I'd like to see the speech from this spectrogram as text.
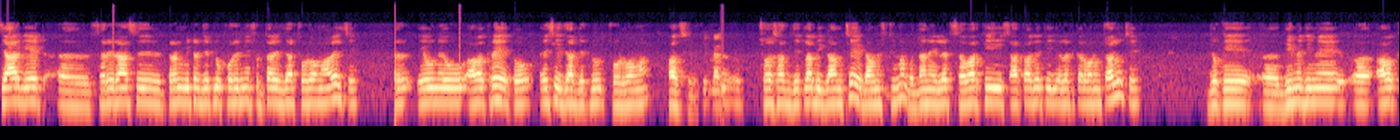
ચાર ગેટ સરેરાશ ત્રણ મીટર જેટલું ખોરીને સુડતાલીસ હજાર છોડવામાં આવેલ છે. એવું ને એવું આવક રહે તો એંસી હજાર જેટલું છોડવામાં આવશે. છ સાત જેટલા બી ગામ છે ડાઉનસ્ટ્રીમમાં બધાને એલર્ટ સવારથી સાત વાગ્યાથી એલર્ટ કરવાનું ચાલુ છે. જો કે ધીમે ધીમે આવક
